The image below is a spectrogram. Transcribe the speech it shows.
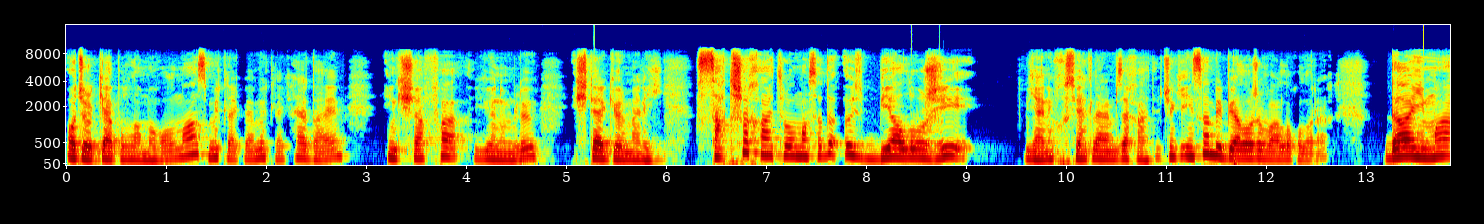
o cür qəbullanmaq olmaz. Mütləq və mütləq hər daim inkişafa yönümlü işlər görməliyik. Satışa xatir olmasa da öz bioloji, yəni xüsusiyyətlərimizə xatir. Çünki insan bir bioloji varlıq olaraq daima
